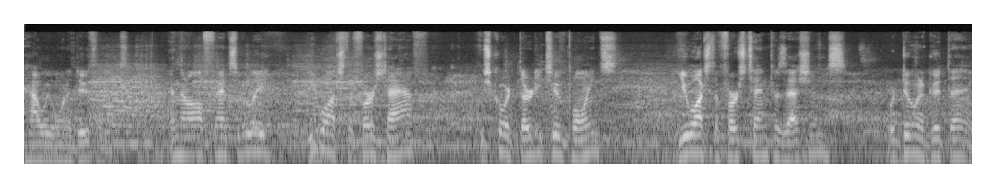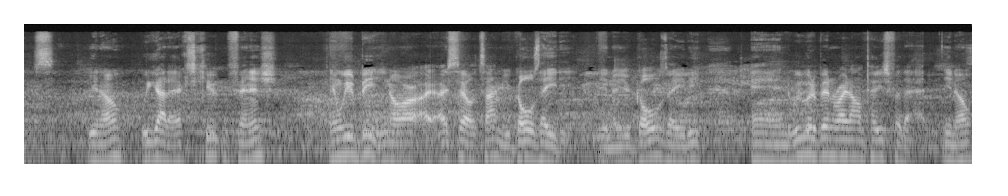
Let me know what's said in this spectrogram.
and how we want to do things. And then offensively, you watch the first half, we scored 32 points. You watch the first 10 possessions, we're doing good things. You know, we got to execute and finish, and we'd be, you know, I, I say all the time, your goal's 80. You know, your goal's 80, and we would have been right on pace for that, you know.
